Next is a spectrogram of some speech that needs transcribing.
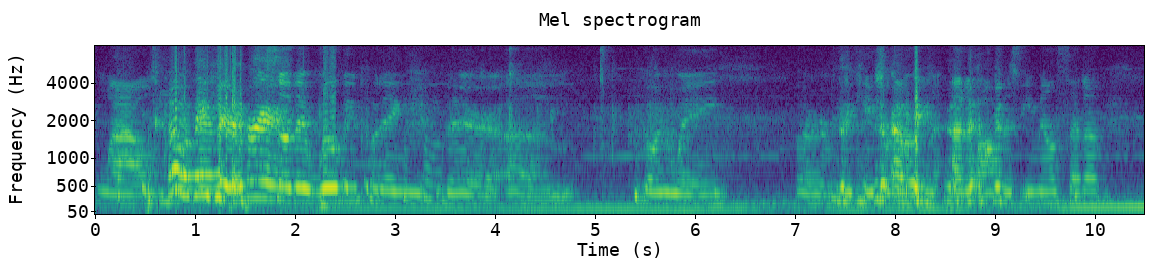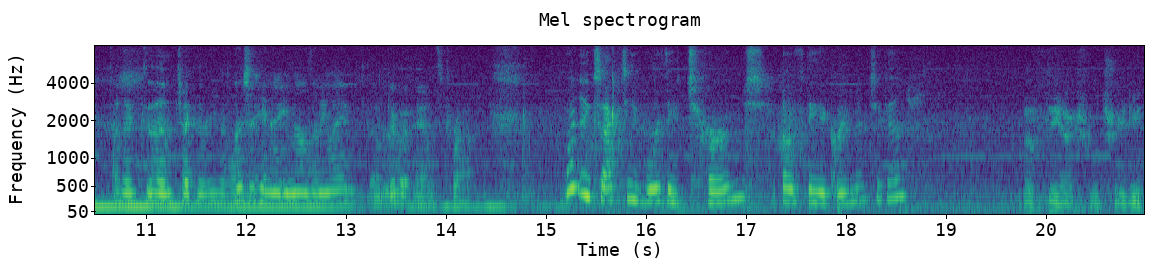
wow. oh, thank you. Hooray. So they will be putting their um, going away or vacation They're out out of- of, out of office emails set up. I think them check their email. I'm checking their emails anyway. Don't do it, man. It's a trap. what exactly were the terms of the agreement again? Of the actual treaty,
